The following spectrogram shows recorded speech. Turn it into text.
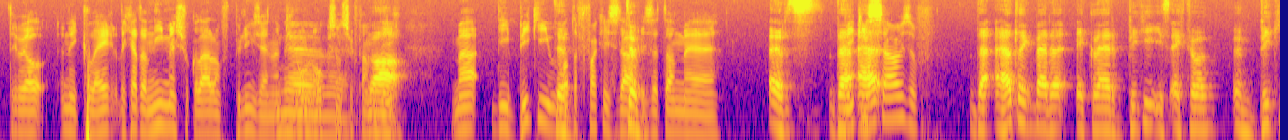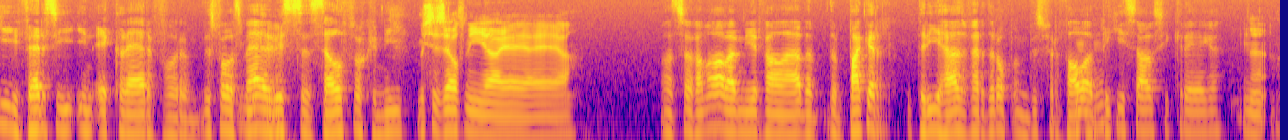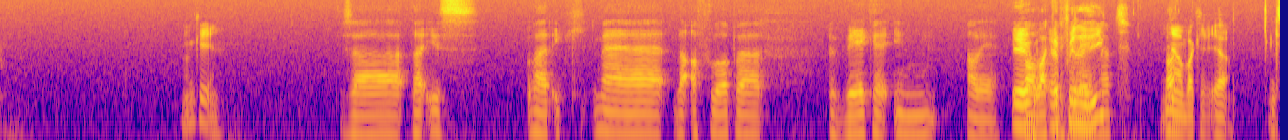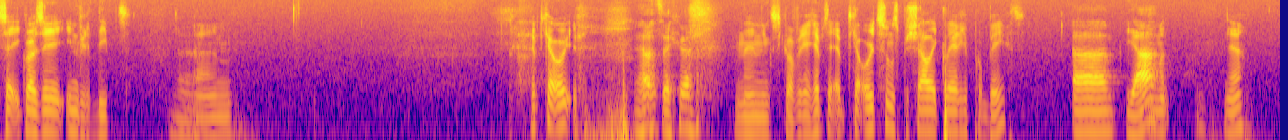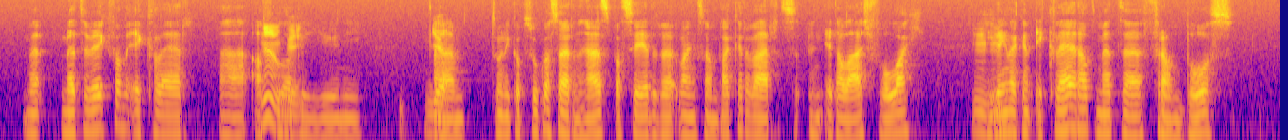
Terwijl een eclair, dat gaat dan niet met chocolade of pudding zijn, dan heb je Nee, gewoon ook nee. zo'n soort van Ja, deeg. Maar die bikkie, De- what the fuck is dat? de- Is dat dan met de, saus of... de uitleg bij de Eclair Biki is echt gewoon een Biki versie in Eclair vorm. Dus volgens mij wist ze zelf nog niet. Moest je zelf niet, ja, ja, ja, ja. ja. Want zo van, oh, we hebben hier van eh, de, de bakker drie huizen verderop een bus vervallen. Biki saus gekregen. ja. Oké. Dus eh, dat is waar ik mij de afgelopen weken in allee, van wakker heb Wat? Ja, wakker, ja. Ik, zei, ik wou zeggen in verdiept. Ja. Ehm. heb je ooit... Ja, zeg maar. Nee, niks. Vragen, heb je, heb je ooit zo'n speciale eclair geprobeerd? Ehm, ja, Met- ja? met, met de week van de Eclair eh, afgelopen juni. Ja. Ehm, toen ik op zoek was naar een huis, passeerden we langs een bakker waar een etalage vol lag. Mhm. Ik denk dat ik een Eclair had met eh, framboos.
